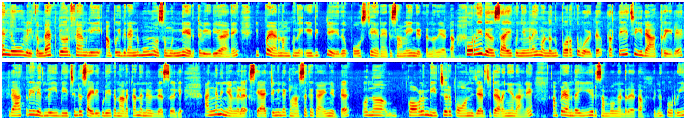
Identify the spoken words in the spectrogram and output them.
Hello welcome back to our family. അപ്പോൾ ഇത് രണ്ട് മൂന്ന് ദിവസം മുന്നേ എടുത്ത വീഡിയോ ആണ്. ഇപ്പോഴാണ് നമുക്കൊന്ന് എഡിറ്റ് ചെയ്ത് പോസ്റ്റ് ചെയ്യാനായിട്ട് സമയം കിട്ടുന്നത് കേട്ടോ. കുറേ ദിവസമായി കുഞ്ഞുങ്ങളെയും കൊണ്ടൊന്ന് പുറത്ത് പോയിട്ട് പ്രത്യേകിച്ച് ഈ രാത്രിയിൽ രാത്രിയിൽ എന്തോ ഈ ബീച്ചിന്റെ സൈഡിൽ കൂടിയൊക്കെ നടക്കാൻ തന്നെ ഒരു രസമല്ലേ? അങ്ങനെ ഞങ്ങൾ സ്കാറ്റിങ്ങിന്റെ ക്ലാസ്സൊക്കെ കഴിഞ്ഞിട്ട് ഒന്ന് കോവളം ബീച്ച് വരെ പോകാമെന്ന് വിചാരിച്ചിട്ട് ഇറങ്ങിയതാണേ. അപ്പോഴാണ് ഈ ഒരു സംഭവം കണ്ടത് കേട്ടോ. പിന്നെ കുറേ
